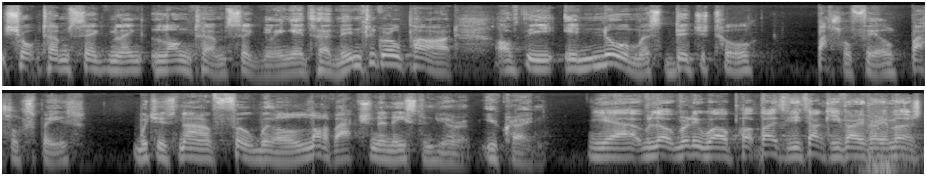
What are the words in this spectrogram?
short term signalling, long term signalling. It's an integral part of the enormous digital battlefield, battle space, which is now filled with a lot of action in Eastern Europe, Ukraine. Yeah, look, really well put. Both of you, thank you very, very much.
